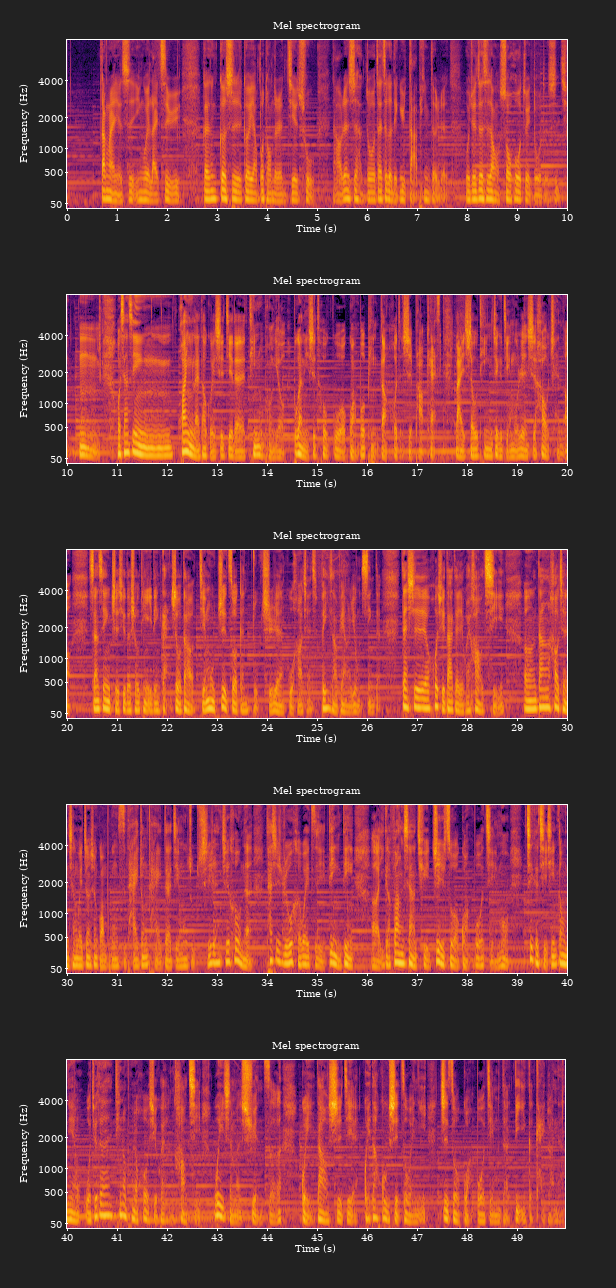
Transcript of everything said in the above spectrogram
当然也是因为来自于跟各式各样不同的人接触。然后认识很多在这个领域打拼的人，我觉得这是让我收获最多的事情。嗯，我相信欢迎来到鬼世界的听众朋友，不管你是透过广播频道或者是 Podcast 来收听这个节目，认识浩辰哦，相信持续的收听一定感受到节目制作跟主持人胡浩辰是非常非常用心的。但是或许大家也会好奇，嗯，当浩辰成为正声广播公司台中台的节目主持人之后呢，他是如何为自己定定呃一个方向去制作广播节目，这个起心动念，我觉得听众朋友或许会很好奇，为什么选择轨道世界、轨道故事作为你制作广播节目的第一个开端呢？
